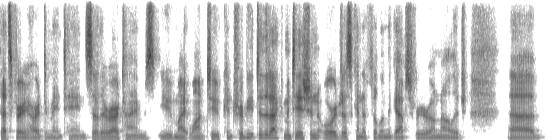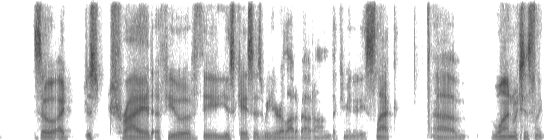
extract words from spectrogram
That's very hard to maintain. So there are times you might want to contribute to the documentation or just kind of fill in the gaps for your own knowledge. Uh, so I just tried a few of the use cases we hear a lot about on the community Slack. Um, one, which is like,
